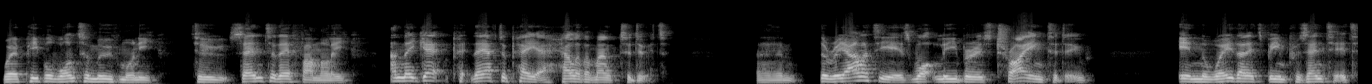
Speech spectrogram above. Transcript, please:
where people want to move money to send to their family, and they get they have to pay a hell of amount to do it. Um, the reality is, what Libra is trying to do, in the way that it's being presented,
